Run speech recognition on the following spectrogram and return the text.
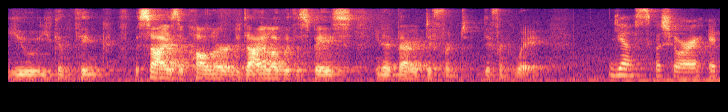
you you can think the size, the color, the dialogue with the space in a very different different way. Yes, for sure. It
